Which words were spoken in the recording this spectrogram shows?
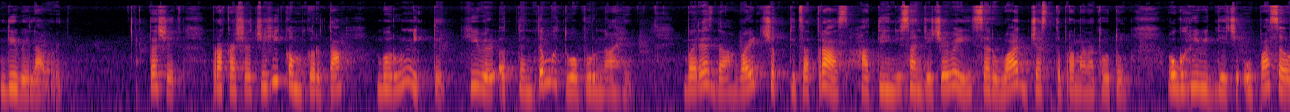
दिवे लावावेत. तसेच प्रकाशाचीही कमतरता भरून निघते. ही वेळ अत्यंत महत्त्वपूर्ण आहे. बऱ्याचदा वाईट शक्तीचा त्रास हा तिन्ही सांजेच्या वेळी सर्वात जास्त प्रमाणात होतो. ओघरी विद्येचे उपासक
